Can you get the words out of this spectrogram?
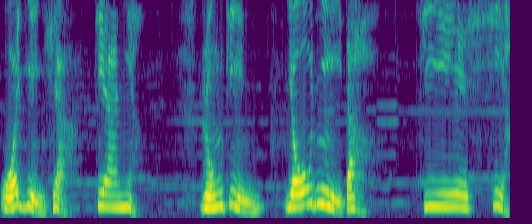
我饮下佳酿，融进有你的街巷。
